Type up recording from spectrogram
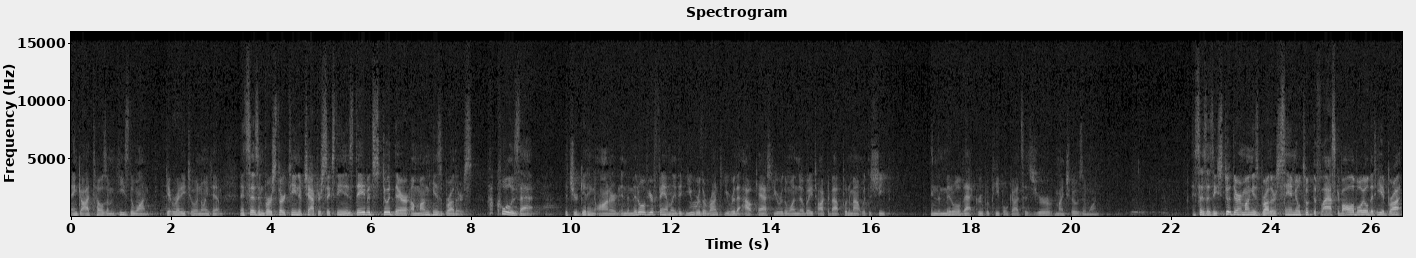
and God tells him, He's the one. Get ready to anoint him. And it says in verse 13 of chapter 16, As David stood there among his brothers. How cool is that? That you're getting honored in the middle of your family, that you were the runt, you were the outcast, you were the one nobody talked about, put him out with the sheep. In the middle of that group of people, God says, You're my chosen one. It says, as he stood there among his brothers, Samuel took the flask of olive oil that he had brought,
